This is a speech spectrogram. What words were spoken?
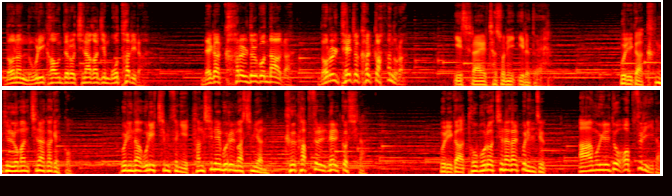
너는 우리 가운데로 지나가지 못하리라. 내가 칼을 들고 나아가 너를 대적할까 하노라. 이스라엘 자손이 이르되 우리가 큰 길로만 지나가겠고 우리나 우리 짐승이 당신의 물을 마시면 그 값을 낼 것이라 우리가 도보로 지나갈 뿐인즉 아무 일도 없으리이다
